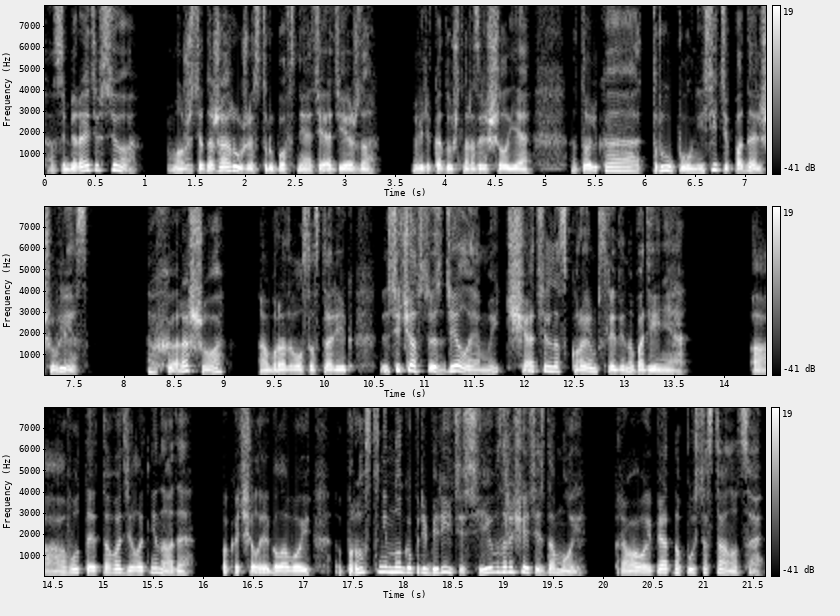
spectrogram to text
«Забирайте всё. Можете даже оружие с трупов снять и одежду», — великодушно разрешил я. «Только трупы унесите подальше в лес». «Хорошо», — обрадовался старик. «Сейчас всё сделаем и тщательно скроем следы нападения». «А вот этого делать не надо», — покачал я головой. «Просто немного приберитесь и возвращайтесь домой. Кровавые пятна пусть останутся».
